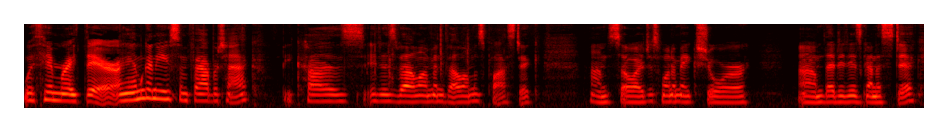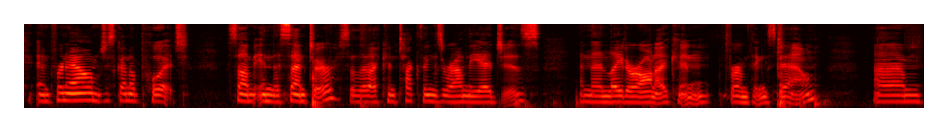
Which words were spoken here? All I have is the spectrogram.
with him right there. I am going to use some Fabri-Tac because it is vellum and vellum is plastic. Um, so I just want to make sure um, that it is going to stick. And for now, I'm just going to put some in the center so that I can tuck things around the edges. And then later on, I can firm things down. Um,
